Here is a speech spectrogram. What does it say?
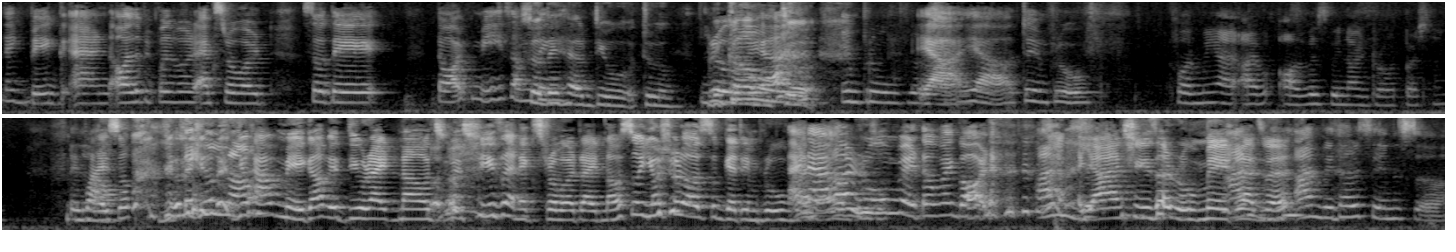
like big, and all the people were extrovert, so they taught me something. So they helped you to Grow, become yeah. to improve. Yourself. Yeah, yeah, to improve. For me, I, I've always been an introvert person. Why now. so you, you, you have Megha with you right now. She's an extrovert right now, so you should also get improved. And I'm a roommate. Oh my god. I'm yeah, and she's a roommate I'm, as well. I'm with her since uh,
